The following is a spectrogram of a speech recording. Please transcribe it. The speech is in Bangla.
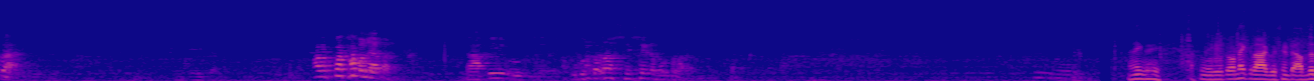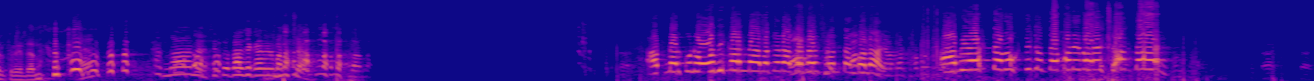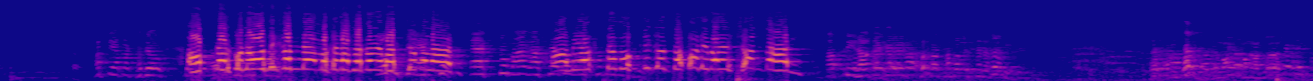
আমার কথা বলে আবার। আপনি উপস্থাপনা শেষে এটা বলতে পারেন। অনেক ভাই আপনি অনেক রাগ হয়েছেন আদর করে দেন। না না সে তো রাজাকারের বাচ্চা। আপনার কোনো অধিকার নাই আমাকে রাজাকারের সন্তান বলার। আমি একটা মুক্তিযোদ্ধা পরিবারের সন্তান। আপনি আপনার কোনো অধিকার নাই আমাকে রাজাকারের বাচ্চা বলার একশো ভাগ আছে আমি একটা মুক্তিযোদ্ধা পরিবারের সন্তান আপনি রাজাকারের কথা বলেছেন আপনি আপনি আমাকে অপমান এই ধরনের অপমান আমাকে প্রয়োগ করুন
